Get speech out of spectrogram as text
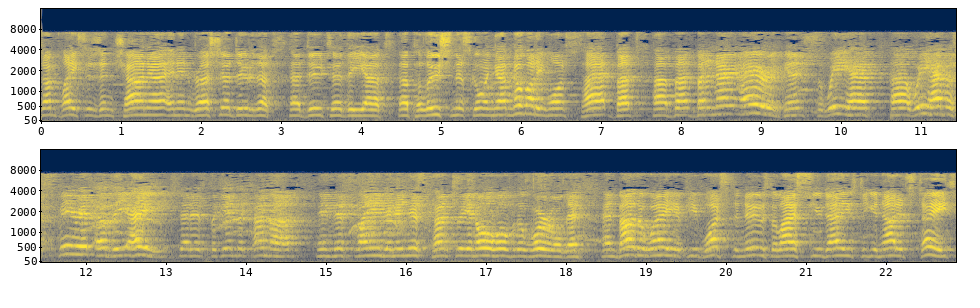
some places in China and in Russia due to the uh, due to the uh, uh, pollution that's going up. Nobody wants that, but uh, but but in our arrogance, we have uh, we have a spirit of the age that has begun to come up in this land and in this country and all over the world. And and by the way, if you've watched the news the last few days, the United States,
